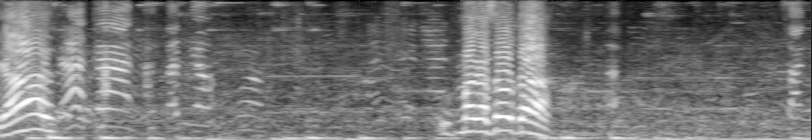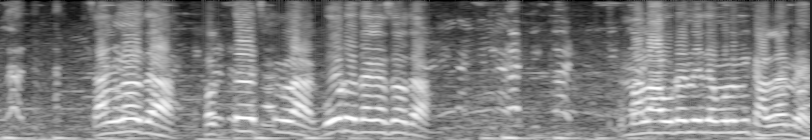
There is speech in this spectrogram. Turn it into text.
या. उपमा कसा होता? चांगला होता. फक्त चांगला. गोड होता कसा होता? मला आवडत नाही त्यामुळे मी खाल्ला नाही.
